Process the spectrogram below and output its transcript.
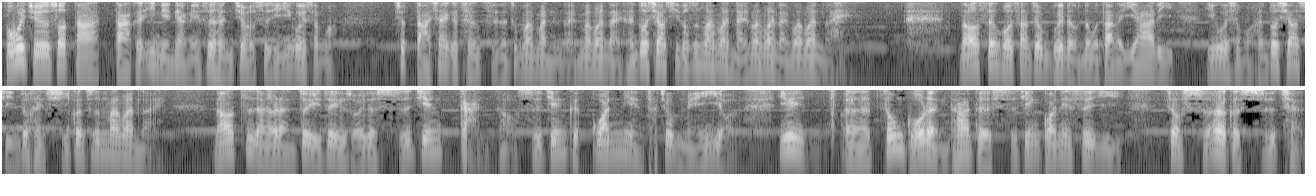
不会觉得说打打个一年两年是很久的事情，因为什么？就打下一个城池，那就慢慢来，慢慢来，很多消息都是慢慢来，慢慢来，慢慢来。然后生活上就不会有那么大的压力，因为什么？很多消息你就很习惯，就是慢慢来，然后自然而然对于这个所谓的时间感啊、时间的观念，它就没有了。因为呃，中国人他的时间观念是以就十二个时辰，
